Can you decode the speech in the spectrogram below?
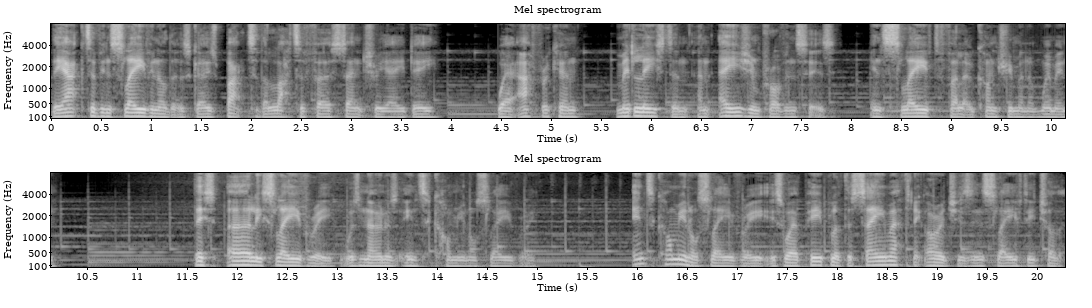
The act of enslaving others goes back to the latter 1st century AD, where African, Middle Eastern, and Asian provinces enslaved fellow countrymen and women. This early slavery was known as intercommunal slavery. Intercommunal slavery is where people of the same ethnic origins enslaved each other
